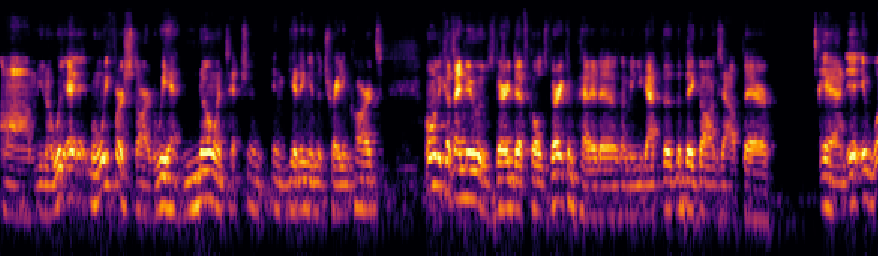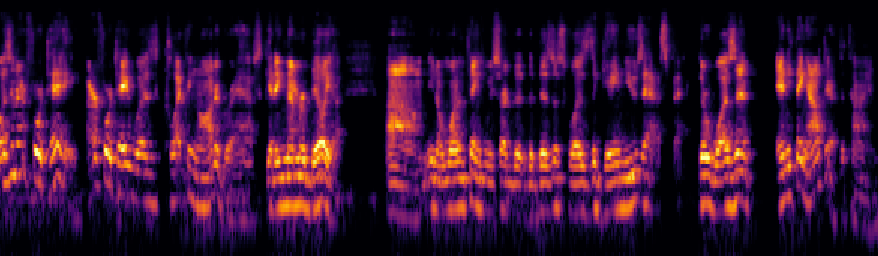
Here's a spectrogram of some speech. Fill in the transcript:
um you know we eh, when we first started we had no intention in getting into trading cards only because i knew it was very difficult it's very competitive i mean you got the the big dogs out there and it, it, wasn't our forte. Our forte was collecting autographs, getting memorabilia. Um, you know, one of the things we started the, the business was the game use aspect. There wasn't anything out there at the time.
